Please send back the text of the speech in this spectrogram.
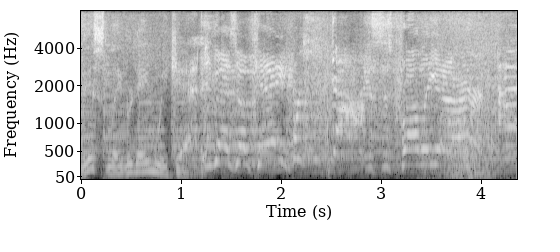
this Labor Day weekend. Are You guys okay? We're stuck! This is probably gonna hurt. Ah!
